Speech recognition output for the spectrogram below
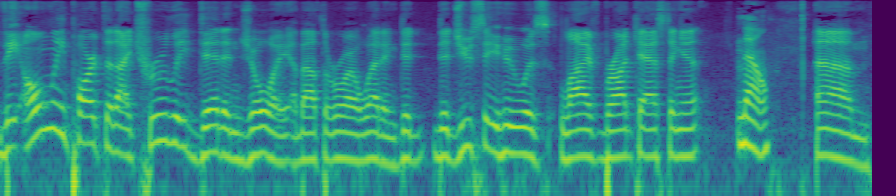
the only part that I truly did enjoy about the royal wedding, did did you see who was live broadcasting it? No. Um,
